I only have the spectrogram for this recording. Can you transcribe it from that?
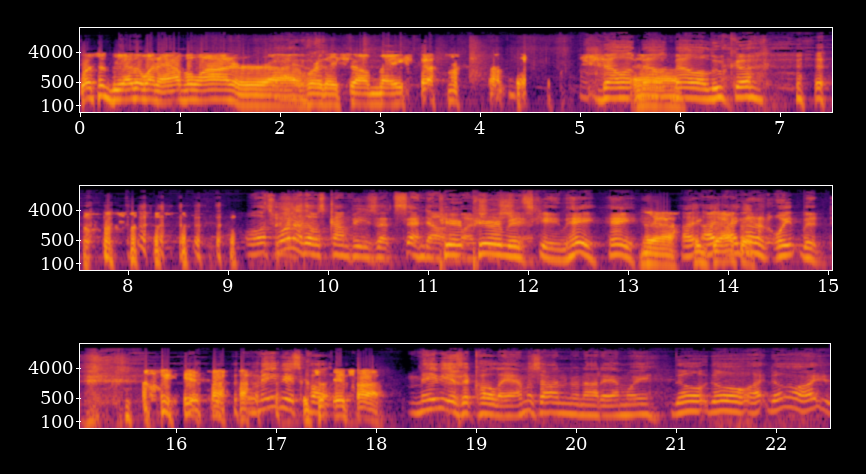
wasn't the other one Avalon or uh, where they sell makeup? or something? Mel, Mel, Uh, Melaleuca Well, it's one of those companies that send out a pyra- bunch pyramid shit. scheme. Hey, hey, Yeah, I, I, I got an ointment. Well, maybe it's It's, called. it's hot. Maybe is it called Amazon or not Amway? No, no, I, no. I,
